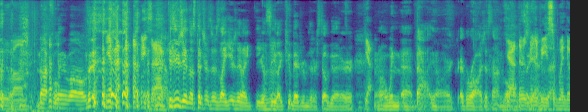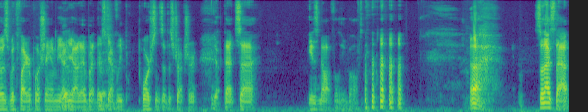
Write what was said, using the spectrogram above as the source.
Move on. Not fully involved. Yeah, exactly. Because usually in those pictures, there's like usually like you'll see Mhm. like two bedrooms that are still good, or Yeah. you know, a wind, uh, bath, you know, or a garage that's not involved. Yeah, there's So, going to yeah, be some windows with fire pushing and yada Yeah. yada, but there's Yeah. definitely portions of the structure Yeah. that's uh, is not fully involved. uh, so that's that.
